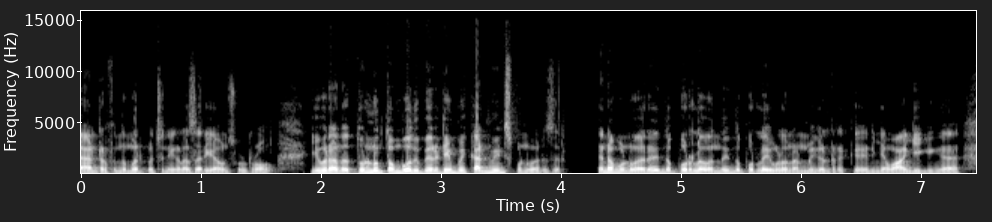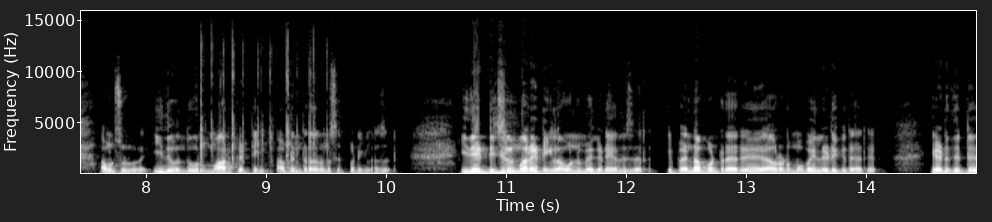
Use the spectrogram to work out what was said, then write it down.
டேண்ட்ரஃப் இந்த மாதிரி பிரச்சனைகள்லாம் சரியாகும்னு சொல்கிறோம் இவர் அந்த தொண்ணூத்தொம்பது பேர்ட்டையும் போய் கன்வின்ஸ் பண்ணுவார் சார் என்ன பண்ணுவார்? இந்த பொருளை வந்து இந்த பொருளை இவ்வளோ நன்மைகள் இருக்குது நீங்கள் வாங்கிக்கிங்க அப்படின்னு சொல்லுவார். இது வந்து ஒரு மார்க்கெட்டிங் அப்படின்றத நம்ம செட் பண்ணிக்கலாம் சார் இதே டிஜிட்டல் மார்க்கெட்டிங்லாம் ஒன்றுமே கிடையாது சார் இப்போ என்ன பண்ணுறாரு அவரோட மொபைல் எடுக்கிறாரு. எடுத்துகிட்டு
